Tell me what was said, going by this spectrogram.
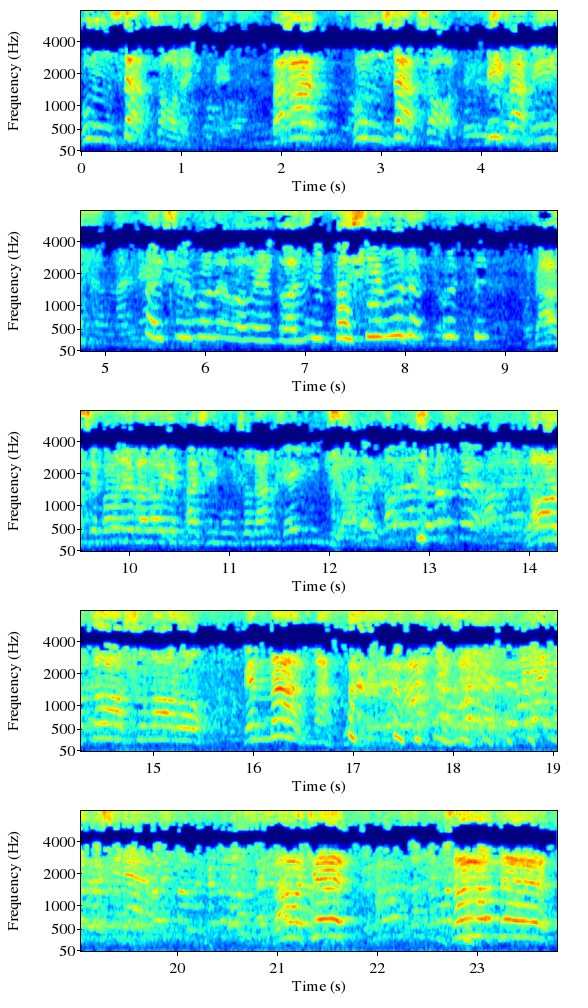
پونزده سالش بوده. فقط پونزده سال. می‌فهمید؟ پشیمونم آقای قاضی پشیمونم متاسفانه برای پشیمون شدن خیلی دیار دادگاه شما رو به مرگ محکوم ساکت! ساکت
